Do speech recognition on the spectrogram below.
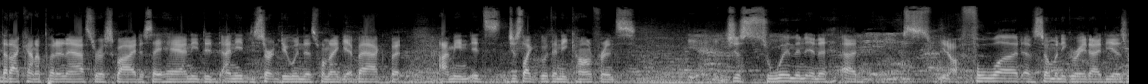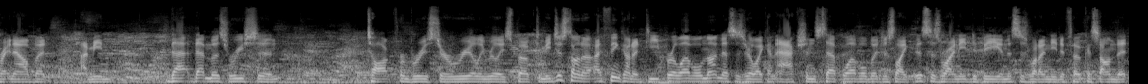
that I kind of put an asterisk by to say, hey, I need to I need to start doing this when I get back. But I mean, it's just like with any conference just swimming in a, a, you know flood of so many great ideas right now. But I mean, that that most recent talk from Brewster really, really spoke to me. Just on a, I think on a deeper level, not necessarily like an action step level, but just like this is where I need to be and this is what I need to focus on. That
